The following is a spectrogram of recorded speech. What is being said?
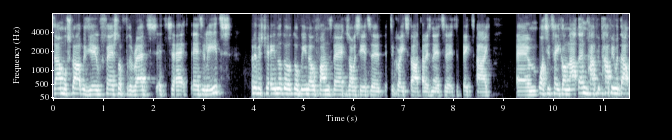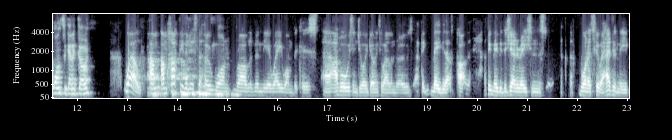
Dan, we'll start with you. First up for the Reds, it's uh, 30 Leeds bit of a shame that there'll, there'll be no fans there because obviously it's a it's a great start, that isn't it? It's a, it's a big tie. Um, what's your take on that then? Happy happy with that one to get it going? Well, I'm, I'm happy that it's the home one rather than the away one because uh, I've always enjoyed going to Elland Road. I think maybe that's part. I think maybe the generations one or two ahead of me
